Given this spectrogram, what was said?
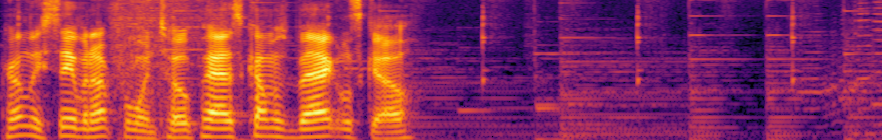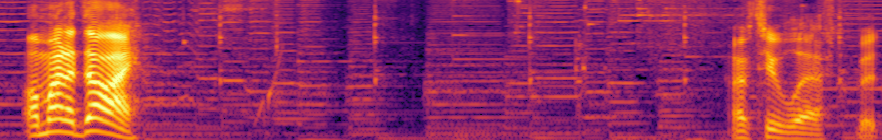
Currently saving up for when Topaz comes back. Let's go. I'm gonna die. I have two left, but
